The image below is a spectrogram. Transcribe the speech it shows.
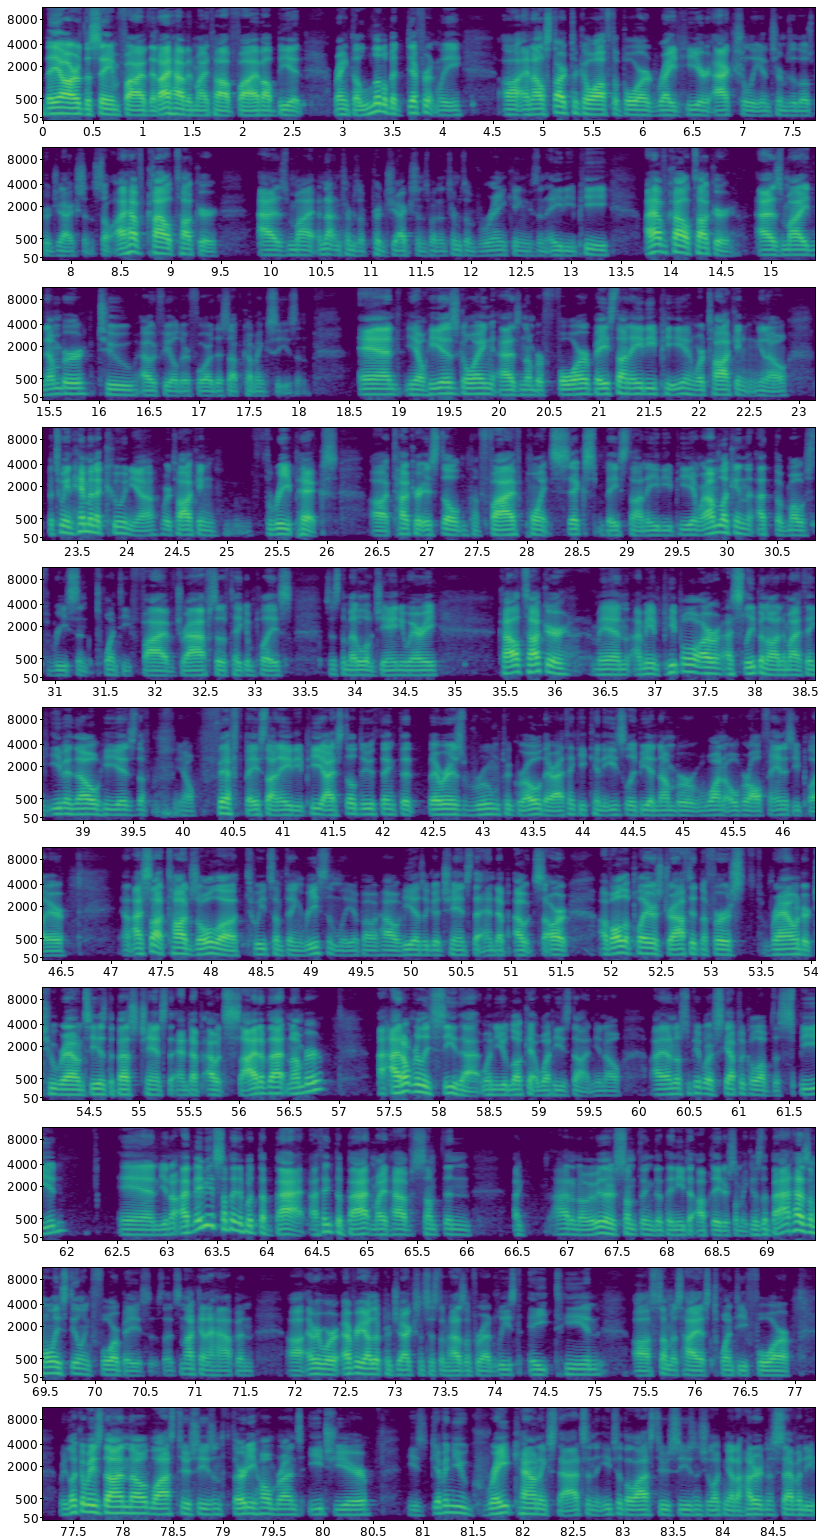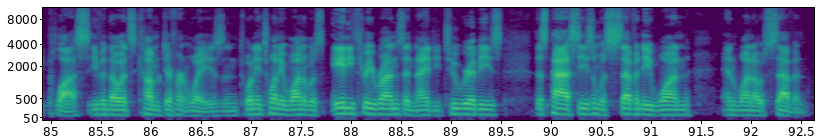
They are the same five that I have in my top five, albeit ranked a little bit differently. Uh, and I'll start to go off the board right here, actually, in terms of those projections. So I have Kyle Tucker as my, not in terms of projections, but in terms of rankings and ADP. I have Kyle Tucker as my number two outfielder for this upcoming season. And, you know, he is going as number four based on ADP. And we're talking, you know, between him and Acuna, we're talking three picks. Uh, Tucker is still 5.6 based on ADP. And I'm looking at the most recent 25 drafts that have taken place since the middle of January. Kyle Tucker, man, I mean, people are sleeping on him. I think even though he is the you know fifth based on ADP, I still do think that there is room to grow there. I think he can easily be a number one overall fantasy player. And I saw Todd Zola tweet something recently about how he has a good chance to end up outside. Of all the players drafted in the first round or two rounds, he has the best chance to end up outside of that number. I don't really see that when you look at what he's done. You know, I know some people are skeptical of the speed, and you know, maybe it's something with the bat. I think the bat might have something. I don't know. Maybe there's something that they need to update or something because the bat has him only stealing four bases. That's not going to happen. Uh, everywhere, every other projection system has him for at least 18 uh, some as high as 24. We look at what he's done, though, the last two seasons 30 home runs each year. He's given you great counting stats in each of the last two seasons. You're looking at 170 plus, even though it's come different ways. In 2021, it was 83 runs and 92 ribbies. This past season was 71 and 107.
